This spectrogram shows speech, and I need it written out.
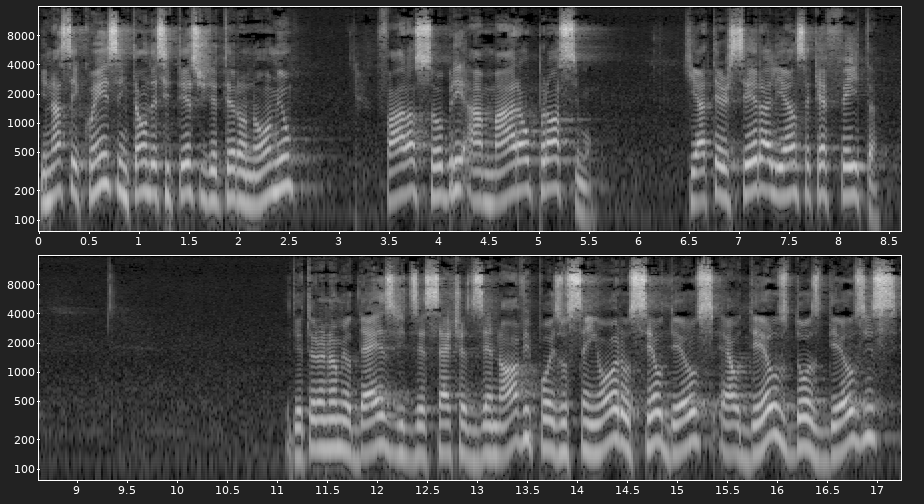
E na sequência, então, desse texto de Deuteronômio, fala sobre amar ao próximo, que é a terceira aliança que é feita. Deuteronômio 10, de 17 a 19: Pois o Senhor, o seu Deus, é o Deus dos deuses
